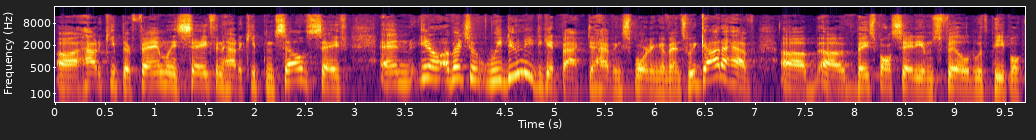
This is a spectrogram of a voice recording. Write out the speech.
uh, how to keep their families safe and how to keep themselves safe. And, you know, eventually we do need to get back to having sporting events. we got to have uh, uh, baseball stadiums filled with people.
